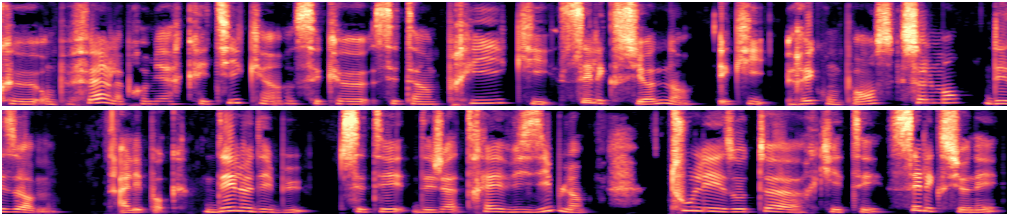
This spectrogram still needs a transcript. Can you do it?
qu'on peut faire, la première critique, c'est que c'est un prix qui sélectionne et qui récompense seulement des hommes à l'époque. Dès le début, c'était déjà très visible. Tous les auteurs qui étaient sélectionnés,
